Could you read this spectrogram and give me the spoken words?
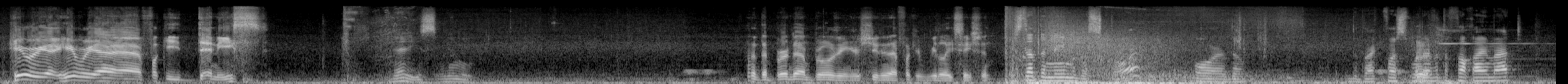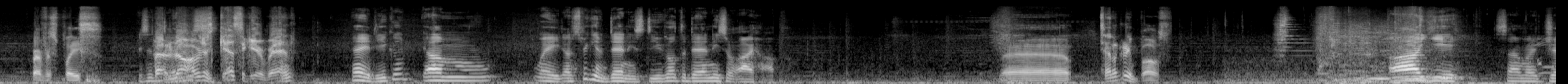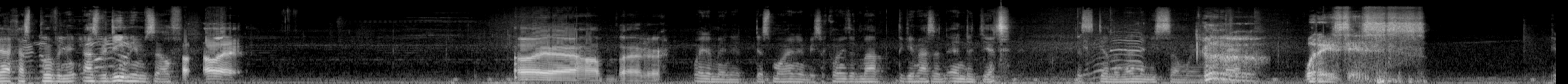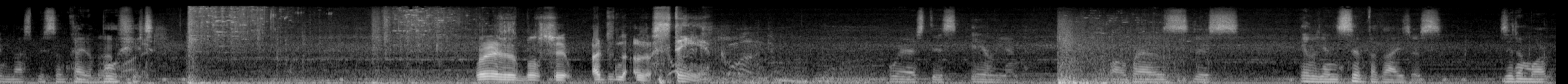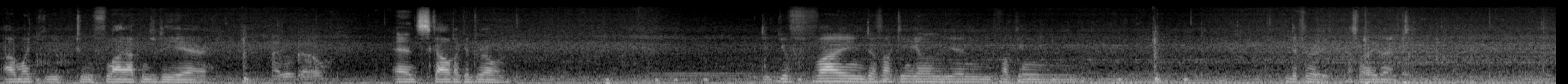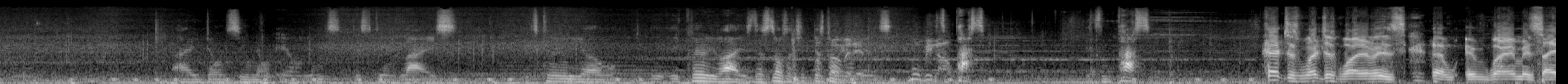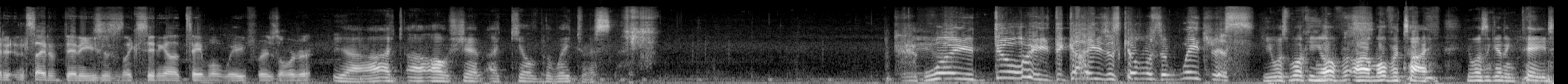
Here we are, here we are at fucking Denny's. Denny's? What do you mean? the burned down building, you're shooting that fucking relay station. Is that the name of the store? Or the the breakfast, whatever the fuck I'm at? Breakfast place. Is it Uh, no, I'm just guessing here, man. Hey, do you go? Um, wait. I'm speaking of Denny's. Do you go to Denny's or IHOP? Uh, technically both. Ah, yeah. Samurai Jack has proven it, has redeemed himself. Oh, yeah. Oh yeah, how better. Wait a minute. There's more enemies. According to the map, the game hasn't ended yet. There's still an enemy somewhere in the map. What is this? It must be some kind of bullshit. What is this bullshit? I didn't understand. Where's this alien? Or where's this alien sympathizers? Xenomorph, I want you to fly up into the air I will go. and scout like a drone. Did you find the fucking alien fucking literally, that's what I meant. I don't see no aliens. This game lies. It's clearly uh, it, it clearly lies. There's no such there's no aliens. It's impossible. It's impossible. just one, just one of his, uh, one of him inside inside of Denny's, just like sitting on the table waiting for his order. Yeah, I uh, oh shit, I killed the waitress. What are you doing? The guy you just killed was a waitress. He was working over um overtime. He wasn't getting paid.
